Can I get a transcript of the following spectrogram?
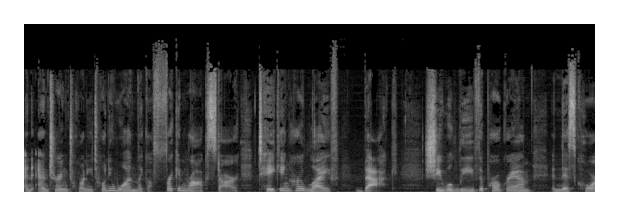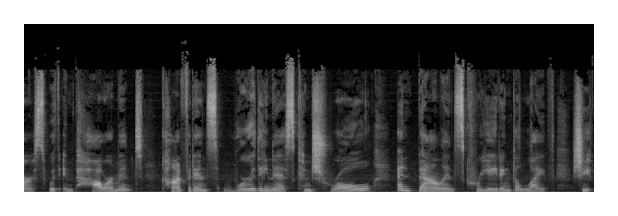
and entering 2021 like a freaking rock star, taking her life back. She will leave the program in this course with empowerment, confidence, worthiness, control, and balance, creating the life she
